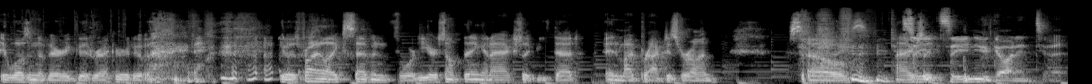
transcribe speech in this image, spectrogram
it wasn't a very good record. It was, it was probably like 740 or something. And I actually beat that in my practice run. So I actually, so you, so you knew going into it.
